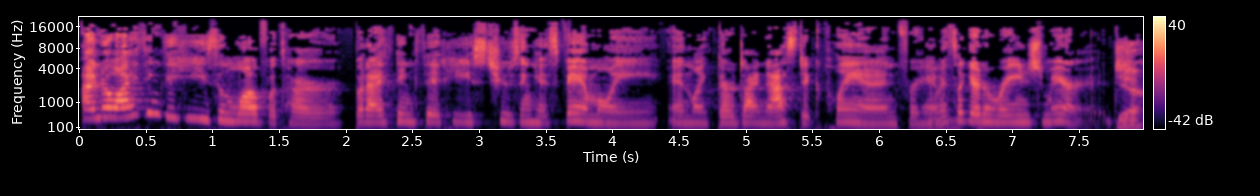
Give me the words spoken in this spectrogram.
I know. I think that he's in love with her, but I think that he's choosing his family and like their dynastic plan for him. It's like an arranged marriage. Hmm. yeah,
